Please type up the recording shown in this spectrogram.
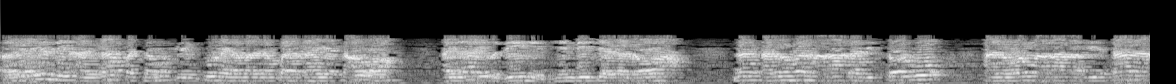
Gayon din ang dapat sa Muslim tunay na mananampalataya sa Allah ay layo din, hindi siya gagawa ng anuman makakadistorbo, anuman makakabintana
